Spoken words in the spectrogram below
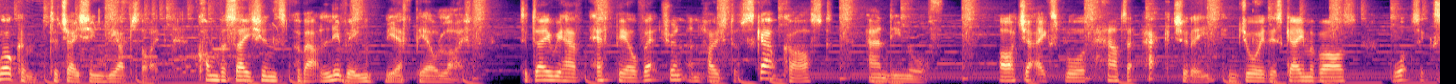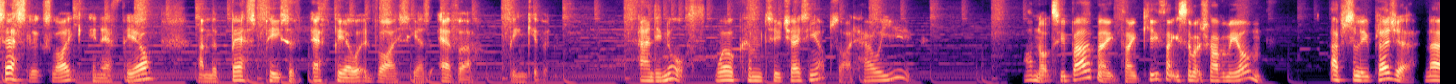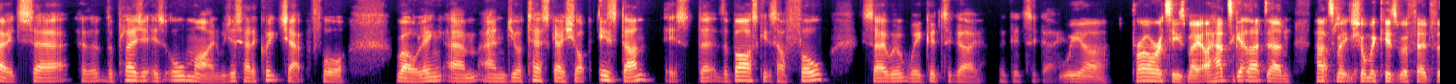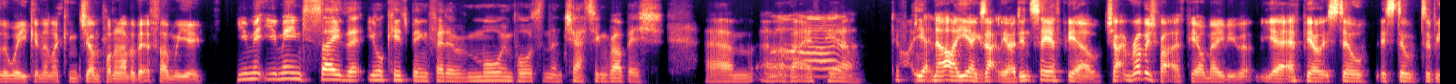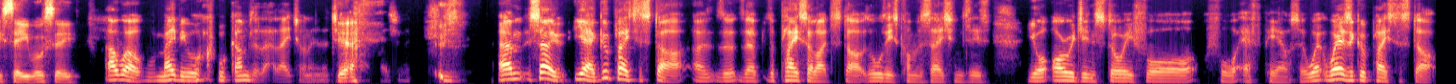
Welcome to Chasing the Upside, conversations about living the FPL life. Today we have FPL veteran and host of Scoutcast, Andy North. Chat explores how to actually enjoy this game of ours, what success looks like in FPL, and the best piece of FPL advice he has ever been given. Andy North, welcome to Chasing Upside. How are you? I'm not too bad, mate. Thank you. Thank you so much for having me on. Absolute pleasure. No, it's uh, the, the pleasure is all mine. We just had a quick chat before rolling, um, and your Tesco shop is done. It's the the baskets are full, so we're we're good to go. We're good to go. We are priorities, mate. I had to get that done. Had Absolutely. to make sure my kids were fed for the week, and then I can jump on and have a bit of fun with you. You mean you mean to say that your kids being fed are more important than chatting rubbish um, about FPL? Yeah, no, yeah, exactly. I didn't say FPL. Chatting rubbish about FPL, maybe, but yeah, FPL is still it's still to be seen. We'll see. Oh well, maybe we'll, we'll come to that later on in the chat. Yeah. um. So yeah, good place to start. Uh, the the the place I like to start with all these conversations is your origin story for for FPL. So where, where's a good place to start?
